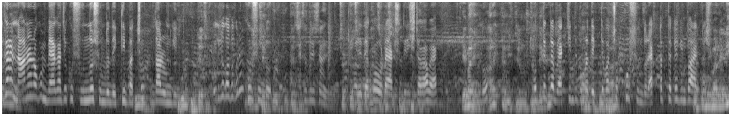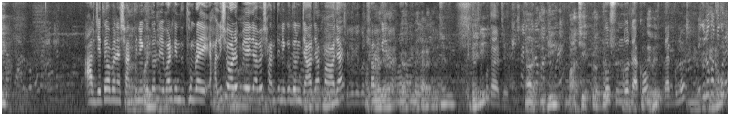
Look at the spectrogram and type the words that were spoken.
এখানে নানা রকম ব্যাগ আছে খুব সুন্দর সুন্দর দেখতেই পাচ্ছ। দারুণ কিন্তু। এগুলো কত করে? খুব সুন্দর। দেখো ওটা একশো তিরিশ টাকা ব্যাগ। এবারে সুন্দর। আরেকটা নৃত্যের অনুষ্ঠান প্রত্যেকটা ব্যাগ কিন্তু তোমরা দেখতে পাচ্ছ খুব সুন্দর। একটার থেকে কিন্তু আরেকটা সুন্দর আর যেতে হবে না শান্তিনিকেতন। এবার কিন্তু তোমরা হালি শহরে পেয়ে যাবে শান্তিনিকেতন যা যা পাওয়া যায় সব কিছু তোমরা এখানে পেয়ে যাবে। কেনাকাটা করেছেন খেয়ে নিন। আর যদি বাঁচে একটু একটু খুব সুন্দর দেখো ব্যাগগুলো। এগুলো কত করে?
